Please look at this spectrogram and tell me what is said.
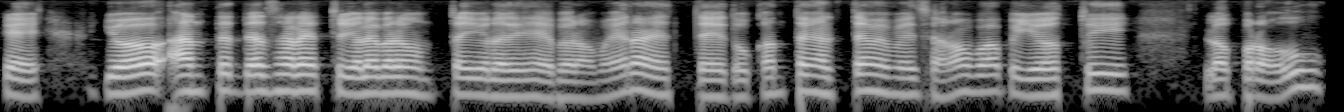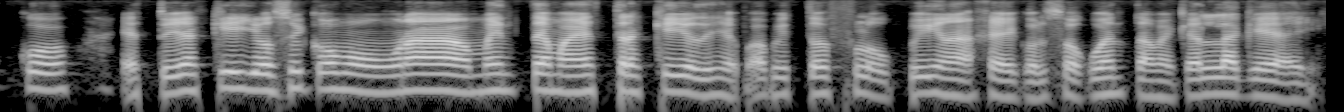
Que yo antes de hacer esto, yo le pregunté, yo le dije, pero mira, este, tú cantas en el tema y me dice, no, papi, yo estoy, lo produzco, estoy aquí, yo soy como una mente maestra aquí. Yo dije, papi, esto es Flowpina, Records, so cuéntame, ¿qué es la que hay?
